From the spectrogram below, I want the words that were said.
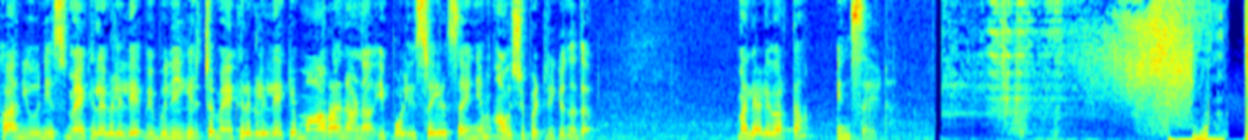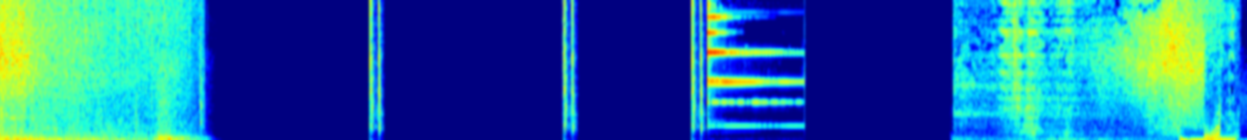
ഖാൻ യൂനിസ് മേഖലകളിലെ വിപുലീകരിച്ച മേഖലകളിലേക്ക് മാറാനാണ് ഇപ്പോൾ ഇസ്രയേൽ സൈന്യം ആവശ്യപ്പെട്ടിരിക്കുന്നത്. മലയാളി വാർത്ത ഇൻസൈഡ്. Whoop.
